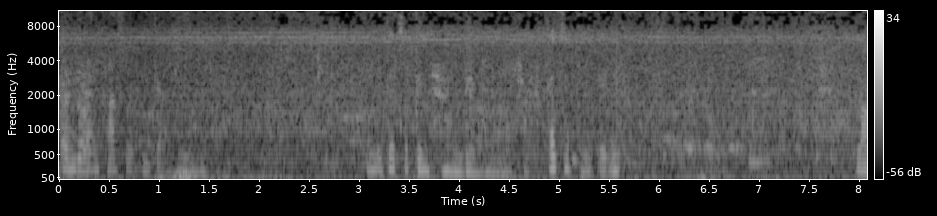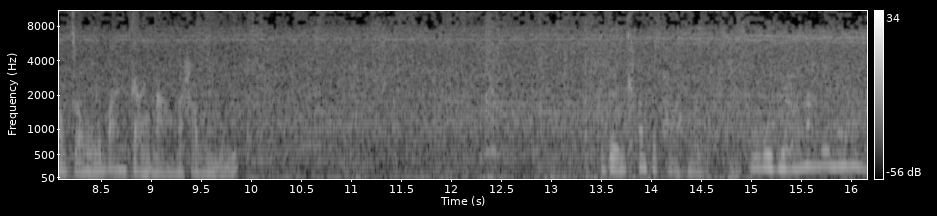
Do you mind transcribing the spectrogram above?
ตอนมีร้านค้าสวัสดิการรงนั้นอันนี้ก็จะเป็นทางเดินของเรานะคะก็จะเป็นเต็นท์เราจองไว้บ้านกลางน้ำนะคะวันนี้ เดินข้ามสะพานเลยโอ้ยน้ำน่าเล่นมาก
